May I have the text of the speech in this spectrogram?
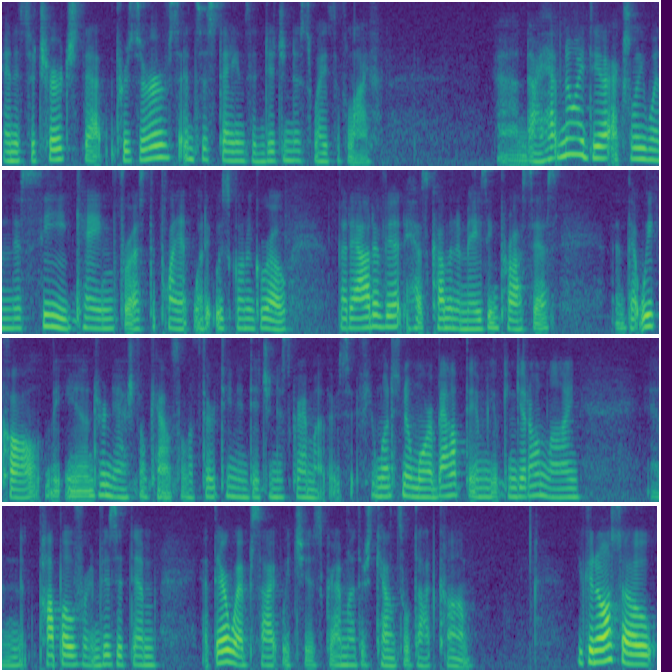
And it's a church that preserves and sustains indigenous ways of life. And I had no idea actually when this seed came for us to plant what it was going to grow. But out of it has come an amazing process that we call the International Council of 13 Indigenous Grandmothers. If you want to know more about them, you can get online and pop over and visit them at their website, which is grandmotherscouncil.com. You can also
